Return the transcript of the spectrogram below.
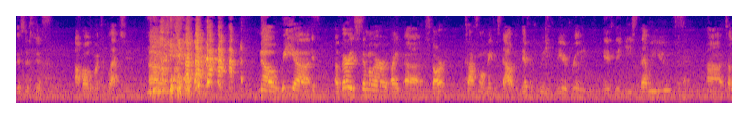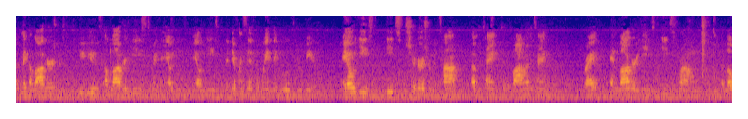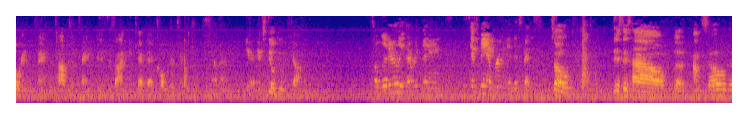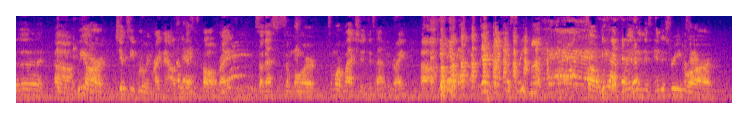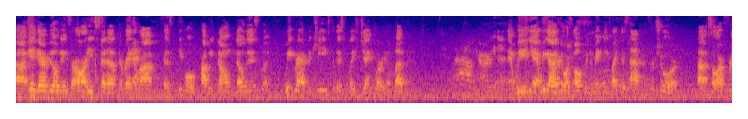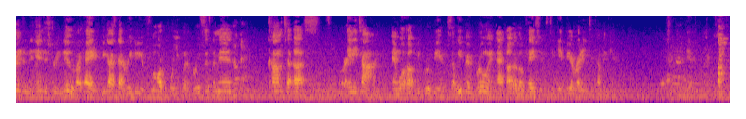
this is just a whole bunch of black shit. Um, no, we uh, it's a very similar like uh, start. Top won't make a stout. The difference between these beers really is the yeast that we use. Okay. Uh, so to make a lager, you use a lager yeast to make an ale yeast. Ale yeast. The difference is the way they move through beer. Ale yeast eats sugars from the top of the tank to the bottom of the tank, right? And lager yeast eats from the lower end of the tank to the top of the tank, and it's designed to be kept at colder temperatures. Okay. Yeah, and still do its job. So literally everything is being brewed in this space. So this is how. Look, I'm so good. Um, we are Gypsy Brewing right now. What Okay. this is called, right? So that's some more some more black shit just happened, right? Uh, During Black History Month. so we have friends in this industry who Okay. are uh, in their buildings. They're already set up. They're ready Okay. to rock. Because people probably don't know this, but we grabbed the keys to this place January 11th. Wow, you're already up. And we, yeah, we got doors open to make things like this happen for sure. Uh, so our friends in the industry knew, like, hey, you guys got to redo your floor before you put a brew system in. Okay. Come to us anytime, and we'll help you brew beer. So we've been brewing at other locations to get beer ready to come in here. Yeah.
